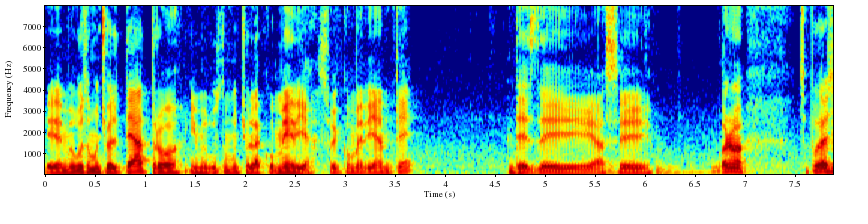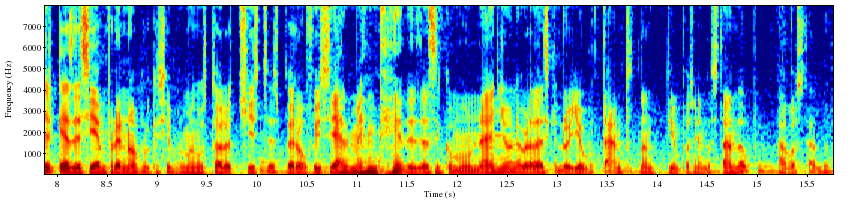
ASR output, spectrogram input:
Eh, me gusta mucho el teatro y me gusta mucho la comedia. Soy comediante desde hace... Bueno, se podría decir que desde siempre, ¿no? Porque siempre me han gustado los chistes, pero oficialmente desde hace como un año. La verdad es que no llevo tanto, tanto tiempo haciendo stand-up. Hago stand-up.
